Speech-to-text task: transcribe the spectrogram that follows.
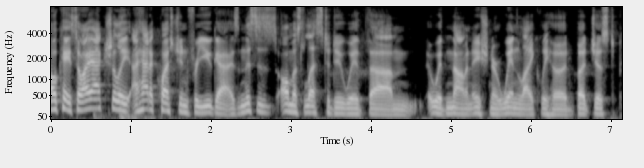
Okay, so I actually I had a question for you guys, and this is almost less to do with um, with nomination or win likelihood, but just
